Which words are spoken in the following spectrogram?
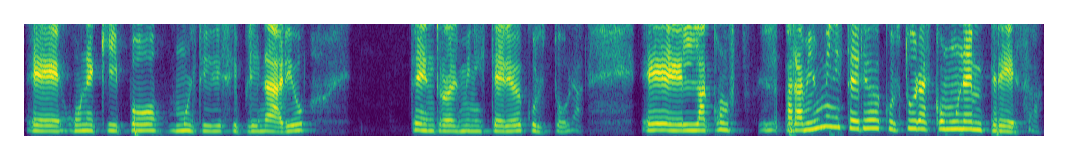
eh, un equipo multidisciplinario dentro del Ministerio de Cultura. La, para mí un Ministerio de Cultura es como una empresa,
